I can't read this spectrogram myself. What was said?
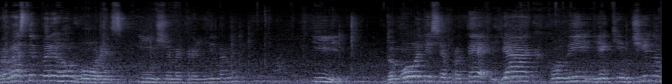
провести переговори з іншими країнами і домовитися про те, як, коли яким чином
